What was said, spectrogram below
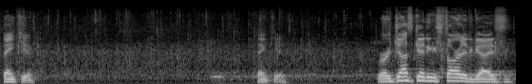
Thank you. Thank you. We're just getting started, guys.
